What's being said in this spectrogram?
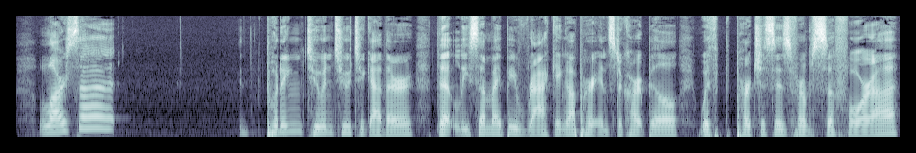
Larsa putting two and two together that Lisa might be racking up her Instacart bill with purchases from Sephora.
